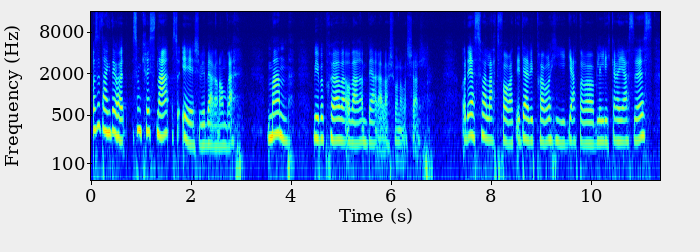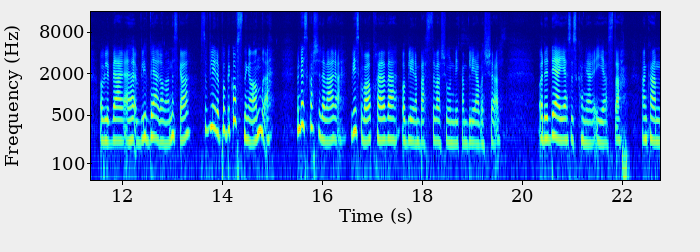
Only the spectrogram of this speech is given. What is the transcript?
Og så tenkte jeg at som kristne så er ikke vi bedre enn andre. Men vi bør prøve å være en bedre versjon av oss sjøl. Og det er så lett for at idet vi prøver å hige etter å bli likere Jesus og bli bedre, eh, bli bedre, mennesker, så blir det på bekostning av andre. Men det skal ikke det være. Vi skal bare prøve å bli den beste versjonen vi kan bli av oss sjøl. Og det er det Jesus kan gjøre i oss. da. Han kan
